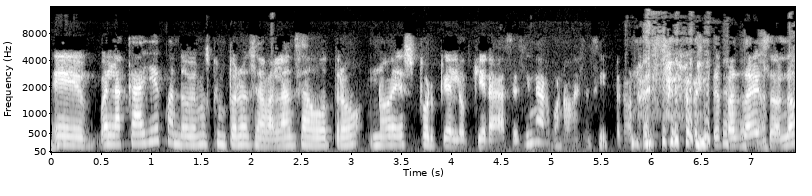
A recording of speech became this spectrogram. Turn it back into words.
Eh, en la calle, cuando vemos que un perro se abalanza a otro, no es porque lo quiera asesinar, bueno, a veces sí, pero no necesariamente pasa eso, ¿no?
